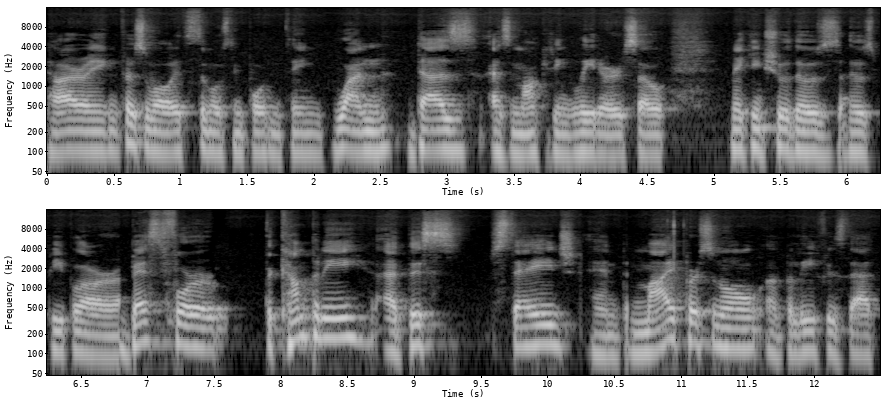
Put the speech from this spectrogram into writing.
Hiring, first of all, it's the most important thing one does as a marketing leader. So making sure those those people are best for the company at this stage. And my personal uh, belief is that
